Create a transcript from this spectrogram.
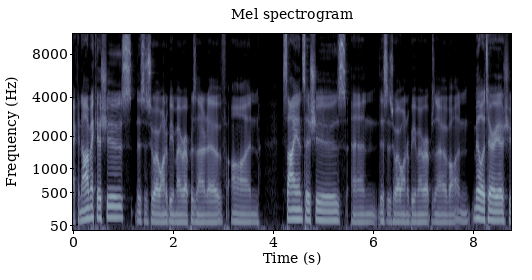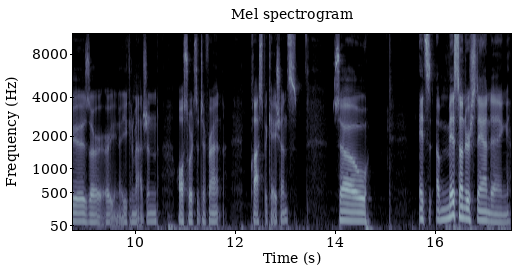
economic issues. This is who I want to be my representative on science issues, and this is who I want to be my representative on military issues, or, or you know, you can imagine all sorts of different classifications. So it's a misunderstanding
